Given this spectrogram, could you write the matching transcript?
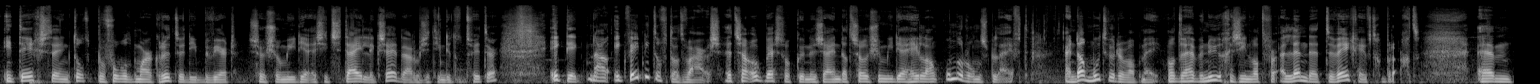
in tegenstelling tot bijvoorbeeld Mark Rutte, die beweert social media is iets tijdelijks, hè, daarom zit hij niet op Twitter. Ik denk, nou, ik weet niet of dat waar is. Het zou ook best wel kunnen zijn dat social media heel lang onder ons blijft. En dan moeten we er wat mee. Want we hebben nu gezien wat voor ellende het teweeg heeft gebracht. Um,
